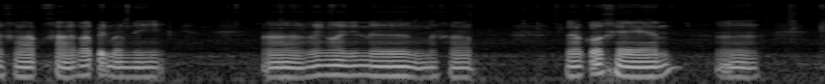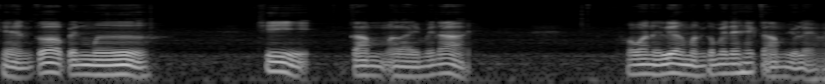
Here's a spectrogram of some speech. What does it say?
นะครับ ขาก็เป็นแบบนี้ อ่า ง่ายๆนิดนึงนะครับ แล้วก็แขน อ่า แขนก็เป็นมือที่กำอะไรไม่ได้ เพราะว่าในเรื่องมันก็ไม่ได้ให้กำอยู่แล้ว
